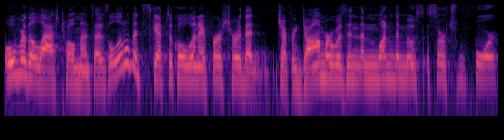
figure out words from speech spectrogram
over the last 12 months. I was a little bit skeptical when I first heard that Jeffrey Dahmer was in the, one of the most searched for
